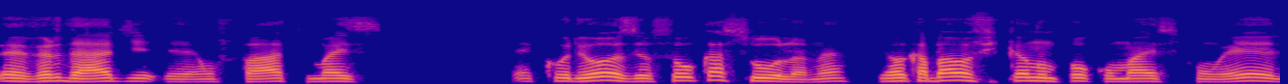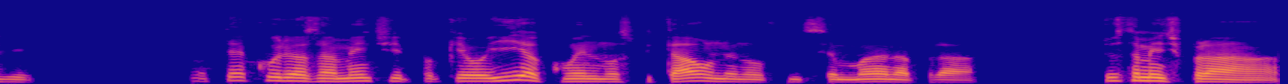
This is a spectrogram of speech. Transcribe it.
É verdade, é um fato, mas é curioso, eu sou o caçula, né? Eu acabava ficando um pouco mais com ele, até curiosamente, porque eu ia com ele no hospital, né, no fim de semana para justamente para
